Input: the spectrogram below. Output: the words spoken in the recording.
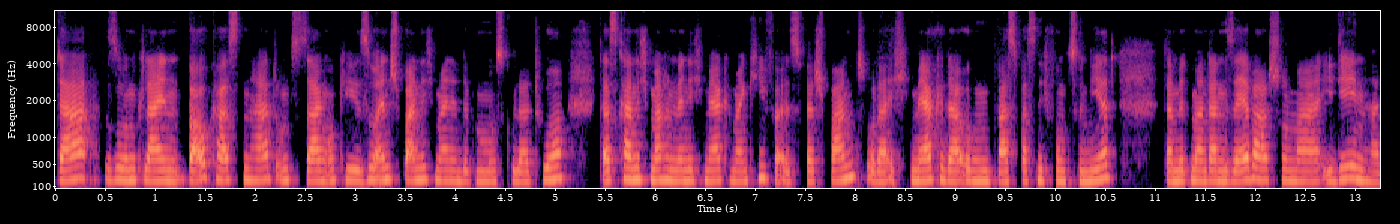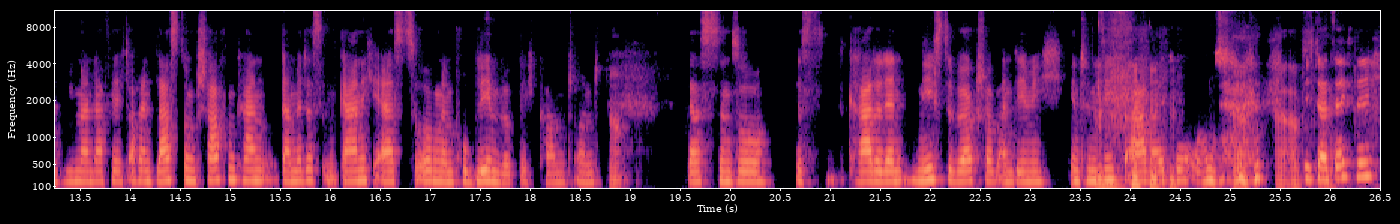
da so einen kleinen Baukasten hat, um zu sagen, okay, so entspanne ich meine Lippenmuskulatur. Das kann ich machen, wenn ich merke, mein Kiefer ist verspannt oder ich merke da irgendwas, was nicht funktioniert, damit man dann selber schon mal Ideen hat, wie man da vielleicht auch Entlastung schaffen kann, damit es gar nicht erst zu irgendeinem Problem wirklich kommt. Und ja. das sind so ist gerade der nächste Workshop, an dem ich intensiv arbeite und ja, ich tatsächlich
